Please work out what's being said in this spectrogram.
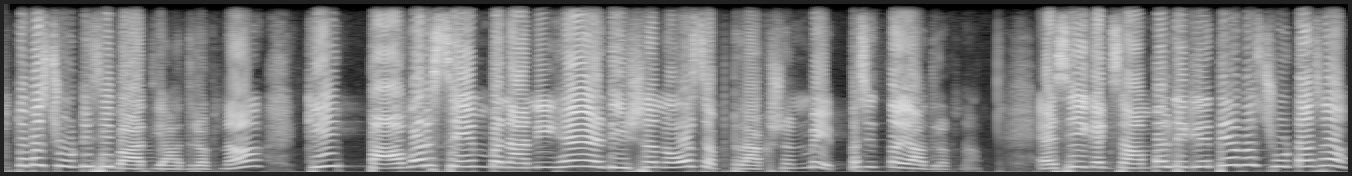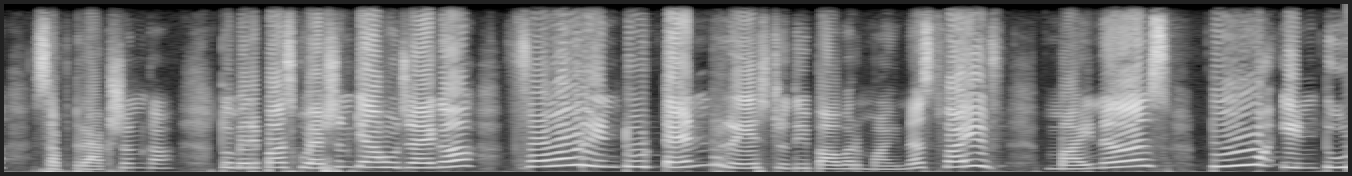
तो बस छोटी सी बात याद रखना कि पावर सेम बनानी है एडिशन और सब्ट्रैक्शन में, बस इतना याद रखना। ऐसे एक एग्ज़ाम्पल देख लेते हैं बस छोटा सा सब्ट्रैक्शन का। तो मेरे पास क्वेश्चन क्या हो जाएगा? Four into ten raise to the power minus five minus two into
